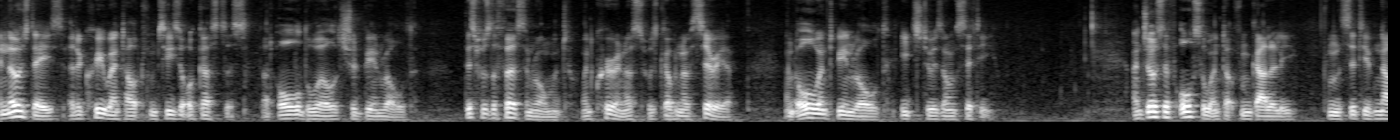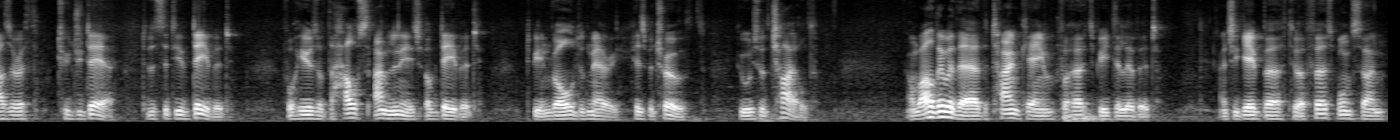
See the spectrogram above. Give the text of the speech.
In those days, a decree went out from Caesar Augustus that all the world should be enrolled. This was the first enrolment, when Quirinus was governor of Syria, and all went to be enrolled, each to his own city. And Joseph also went up from Galilee, from the city of Nazareth to Judea, to the city of David, for he was of the house and lineage of David, to be enrolled with Mary, his betrothed, who was with child. And while they were there, the time came for her to be delivered, and she gave birth to her firstborn son,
